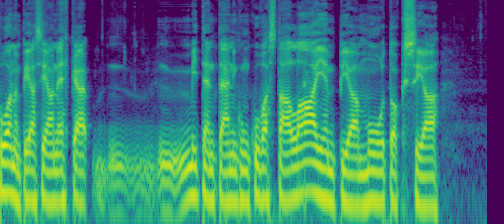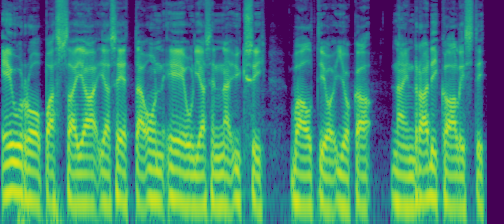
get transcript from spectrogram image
Huonompi asia on ehkä, miten tämä niin kuvastaa laajempia muutoksia Euroopassa ja, ja se, että on EUn jäsenä yksi – valtio, joka näin radikaalisti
